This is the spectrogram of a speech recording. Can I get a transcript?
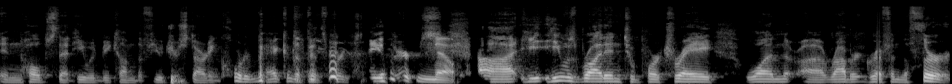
in hopes that he would become the future starting quarterback of the Pittsburgh Steelers. no, uh, he he was brought in to portray one uh, Robert Griffin III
